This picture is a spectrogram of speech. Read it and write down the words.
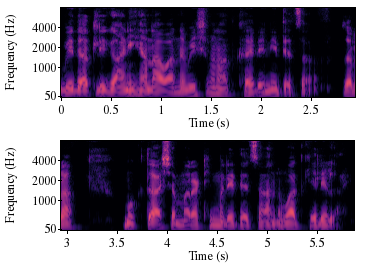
वेदातली गाणी ह्या नावानं विश्वनाथ खैरेने त्याचा जरा मुक्त अशा मराठीमध्ये त्याचा अनुवाद केलेला आहे.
